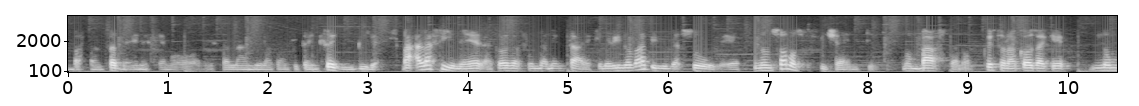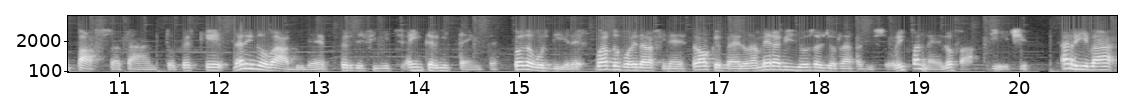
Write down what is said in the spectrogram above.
abbastanza bene, stiamo installando una quantità incredibile, ma alla fine la cosa fondamentale è che le rinnovabili da sole non sono sufficienti, non bastano. Questa è una cosa che non passa tanto perché la rinnovabile per definizione è intermittente. Cosa vuol dire? Guardo fuori dalla finestra, oh che bello, una meravigliosa giornata di sole, il pannello fa 10. Arriva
